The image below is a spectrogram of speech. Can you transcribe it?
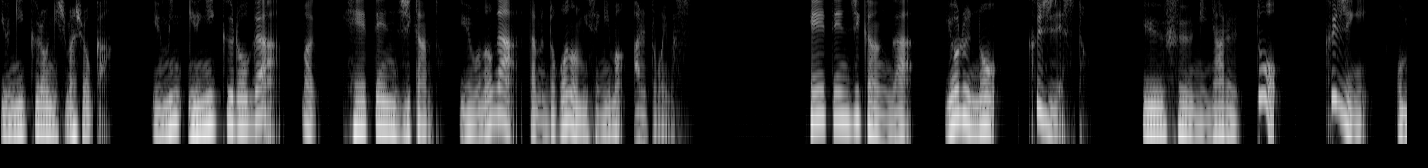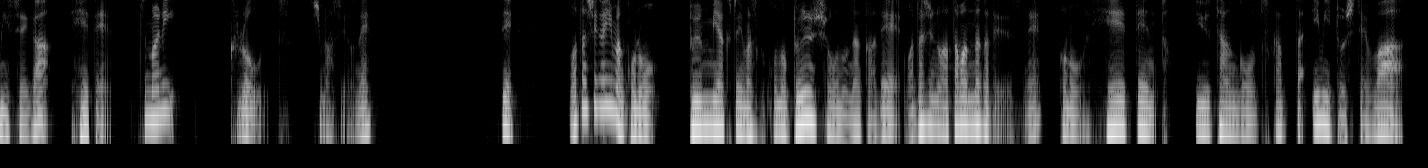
ユニクロにしましょうか。ユニクロが、まあ、閉店時間というものが多分どこのお店にもあると思います。閉店時間が夜の9時ですというふうになると、9時にお店が閉店、つまり close しますよね。で、私が今この文脈といいますか、この文章の中で、私の頭の中でですね、この閉店という単語を使った意味としては、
